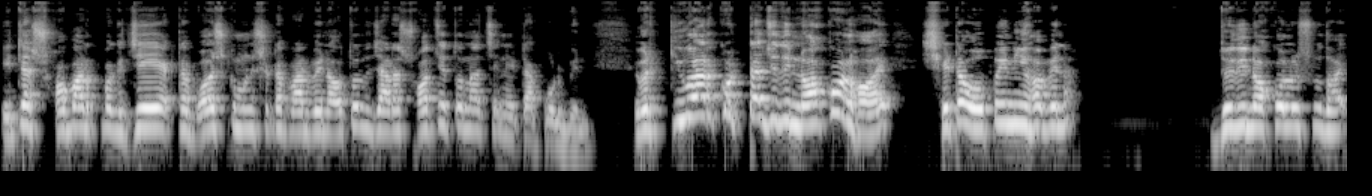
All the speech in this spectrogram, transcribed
এটা সবার যে একটা বয়স্ক মানুষ সেটা পারবে না, অথচ যারা সচেতন আছেন এটা করবেন। এবার কিউআর কোডটা যদি নকল হয়, সেটা ওপেনই হবে না। যদি নকল ওষুধ হয়।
